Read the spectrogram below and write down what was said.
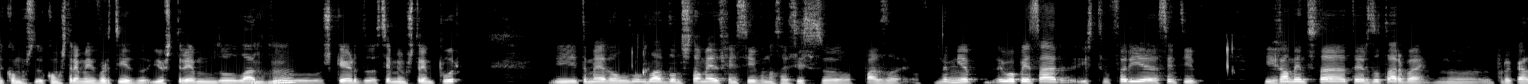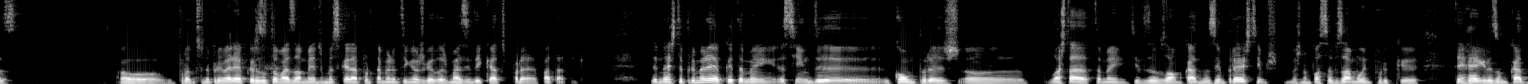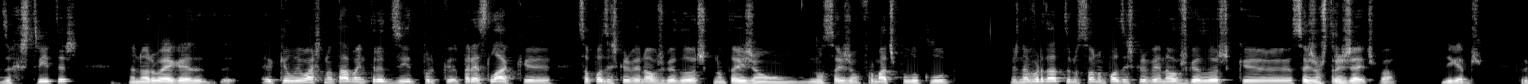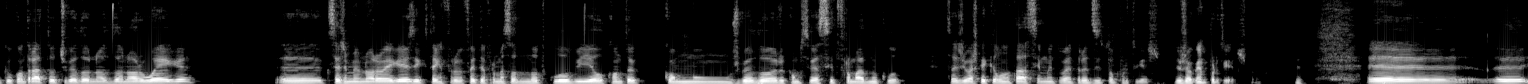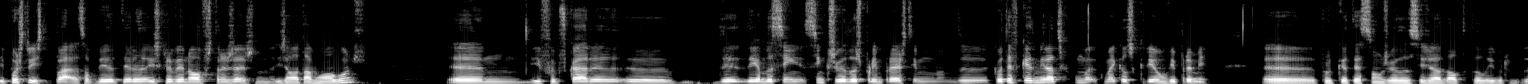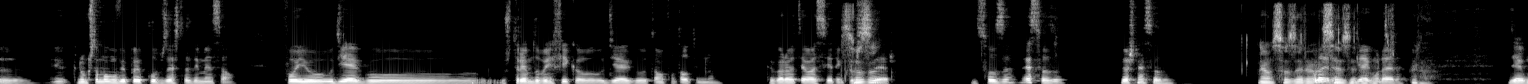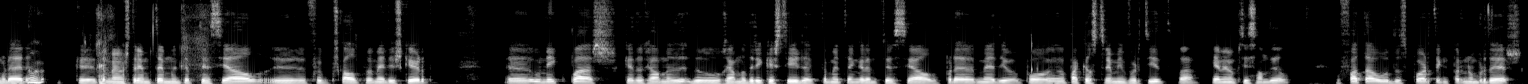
como, como extremo invertido, e o extremo do lado do esquerdo a ser mesmo extremo puro. E também é do do lado de onde está o médio defensivo. Não sei se isso faz. Na minha, eu a pensar, isto faria sentido. E realmente está até a resultar bem, no- por acaso. Ou, pronto, na primeira época resultou mais ou menos, mas se calhar porque também não tinha os jogadores mais indicados para, para a tática. Nesta primeira época também, assim, de compras, ó, lá está, também tive de abusar um bocado nos empréstimos, mas não posso abusar muito porque tem regras um bocado restritas. Na Noruega, aquilo eu acho que não está bem traduzido porque parece lá que só podes inscrever novos jogadores que não, estejam, não sejam formados pelo clube, mas na verdade tu só não podes inscrever novos jogadores que sejam estrangeiros, vá, digamos porque o contrato de outro jogador da Noruega, eh, que seja mesmo norueguês e que tenha feito a formação de outro clube e ele conta como um jogador como se tivesse sido formado no clube. Ou seja, eu acho que aquilo não está assim muito bem traduzido para português. Eu jogo em português. Eh, e posto isto, pá, só podia ter a inscrever novos estrangeiros e já lá estavam alguns. Um, e fui buscar, uh, de- digamos assim, cinco jogadores por empréstimo de, que eu até fiquei admirado com como, como é que eles queriam vir para mim. Uh, porque até são jogadores assim já de alto calibre uh, que não costumam vir para clubes desta dimensão. Foi o, Diego, o extremo do Benfica, o Diego, estão a faltar o último nome, que agora até vai ser em curso zero. Souza? É Souza. Eu acho que não é Souza. Não, Sousa era Moreira, Sousa Diego. Moreira. Diego Moreira, que também é um extremo que tem muito potencial, eh, fui buscá-lo para médio esquerdo. Eh, o Nico Paz, que é do Real, Ma- do Real Madrid Castilha, que também tem grande potencial para médio, para, o- para aquele extremo invertido, que é a mesma posição dele. O Fatau do Sporting para número 10.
